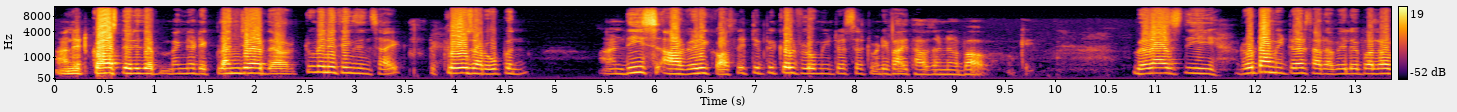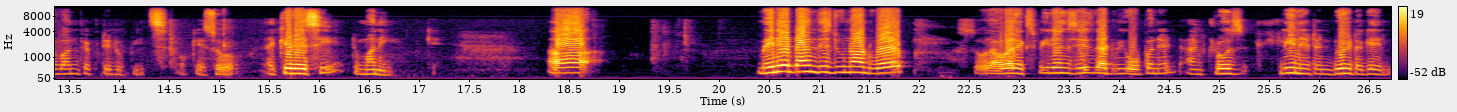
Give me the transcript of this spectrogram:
And it costs there is a magnetic plunger. There are too many things inside to close or open. And these are very costly. Typical flow meters are 25,000 and above. Okay whereas the rotameters are available at 150 rupees. Okay so accuracy to money. Okay. Uh, many a time these do not work. So our experience is that we open it and close clean it and do it again.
